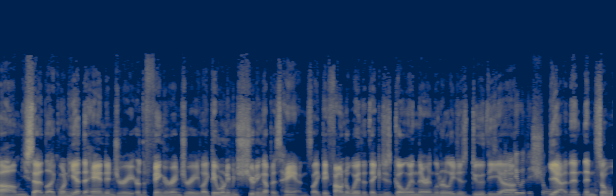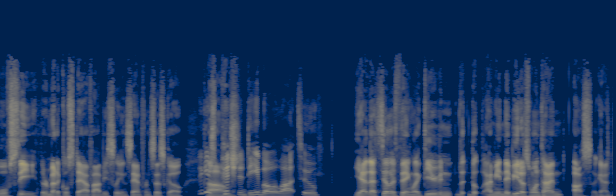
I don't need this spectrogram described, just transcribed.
um, you said, like when he had the hand injury or the finger injury, like they weren't even shooting up his hands. Like they found a way that they could just go in there and literally just do the. What's he uh, do with his shoulder? yeah, and, and so we'll see. Their medical staff, obviously, in San Francisco. I think he's um, pitched to Debo a lot too. Yeah, that's the other thing. Like, do you even? The, the, I mean, they beat us one time. Us again.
